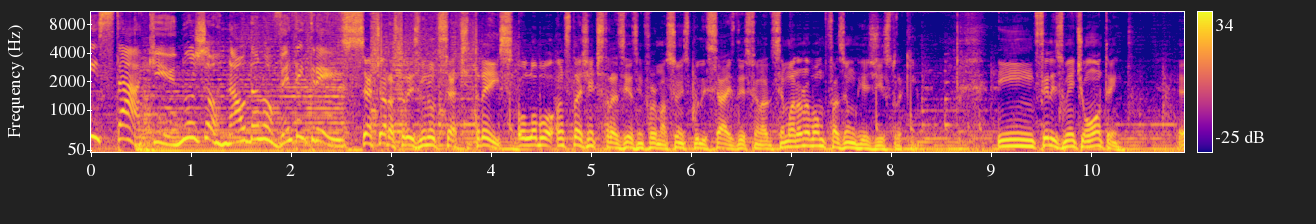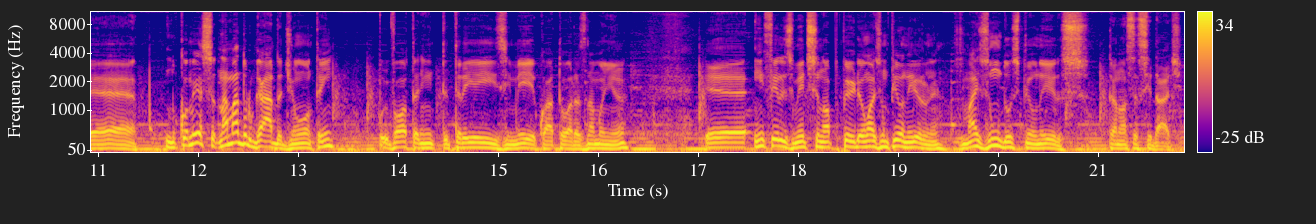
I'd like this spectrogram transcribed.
está aqui no Jornal da 93. 7 horas 3 minutos 7 e 3. Ô Lobo, antes da gente trazer as informações policiais desse final de semana, nós vamos fazer um registro aqui. Infelizmente ontem, é, no começo, na madrugada de ontem, por volta de três e meia, quatro horas da manhã. É, infelizmente, Sinop perdeu mais um pioneiro, né? Mais um dos pioneiros da nossa cidade.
